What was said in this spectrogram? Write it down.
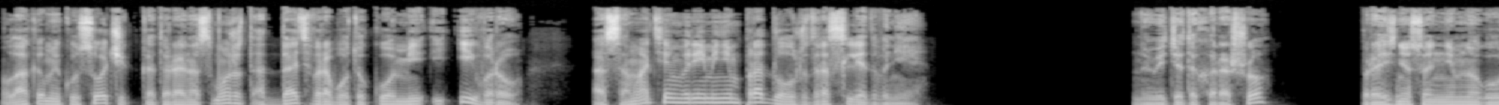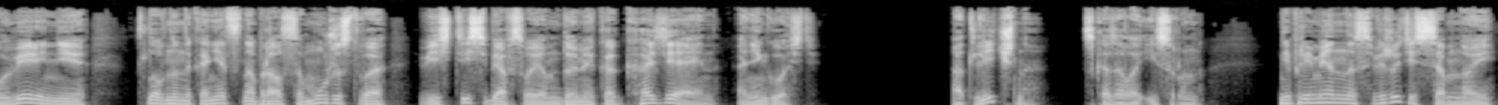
лакомый кусочек, который она сможет отдать в работу Коми и Ивару, а сама тем временем продолжит расследование». «Но ведь это хорошо», — произнес он немного увереннее, словно наконец набрался мужества вести себя в своем доме как хозяин, а не гость. «Отлично», — сказала Исрун. «Непременно свяжитесь со мной,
